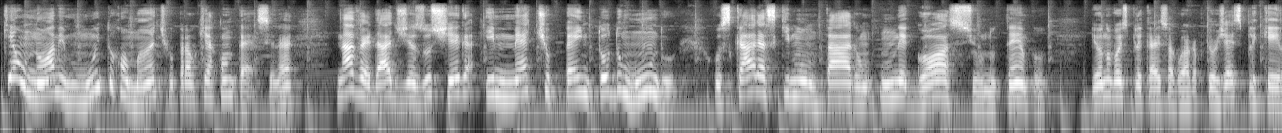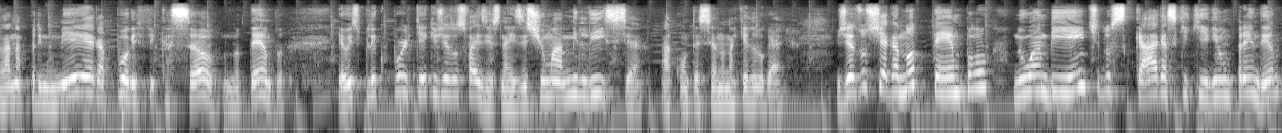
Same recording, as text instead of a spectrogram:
que é um nome muito romântico para o que acontece, né? Na verdade, Jesus chega e mete o pé em todo mundo. Os caras que montaram um negócio no templo, eu não vou explicar isso agora porque eu já expliquei lá na primeira purificação no templo. Eu explico por que, que Jesus faz isso, né? Existia uma milícia acontecendo naquele lugar. Jesus chega no templo, no ambiente dos caras que queriam prendê-lo,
